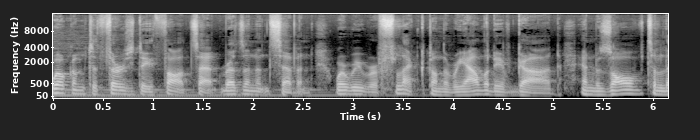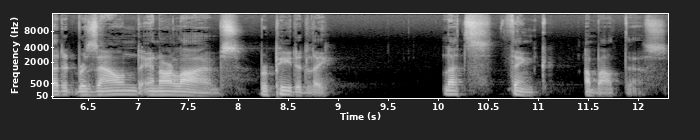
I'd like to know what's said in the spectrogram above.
Welcome to Thursday Thoughts at Resonance 7, where we reflect on the reality of God and resolve to let it resound in our lives repeatedly. Let's think about this.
